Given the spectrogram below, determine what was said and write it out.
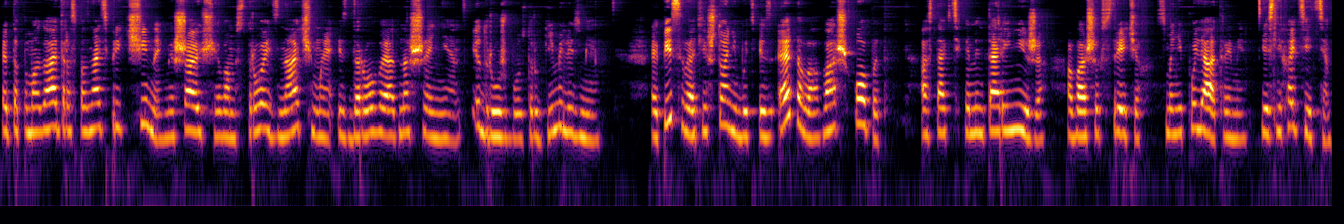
Это помогает распознать причины, мешающие вам строить значимые и здоровые отношения и дружбу с другими людьми. Описывает ли что-нибудь из этого ваш опыт? Оставьте комментарий ниже о ваших встречах с манипуляторами, если хотите.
